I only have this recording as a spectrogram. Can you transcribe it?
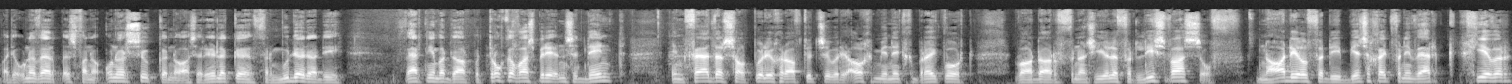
wat die onderwerp is van 'n ondersoek en daar's 'n redelike vermoede dat die werknemer daar betrokke was by die insident en verder sal poligraaftoetse oor die algemeen net gebruik word waar daar finansiële verlies was of nadeel vir die besigheid van die werkgewer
